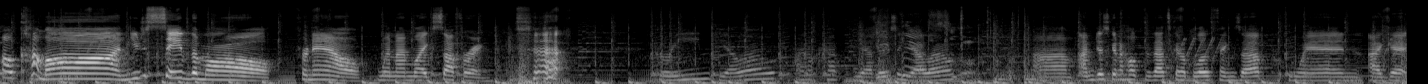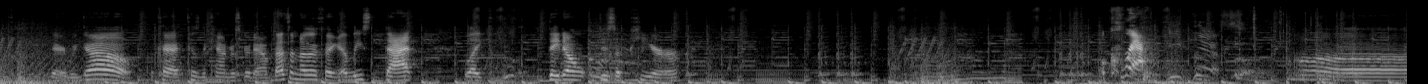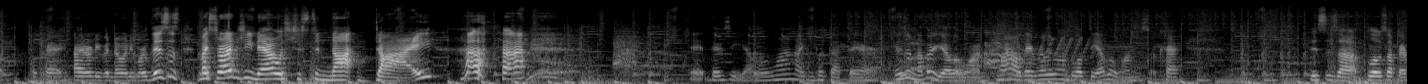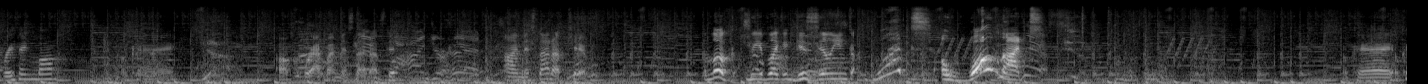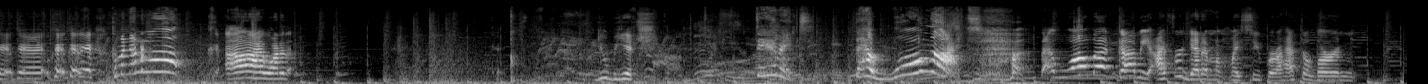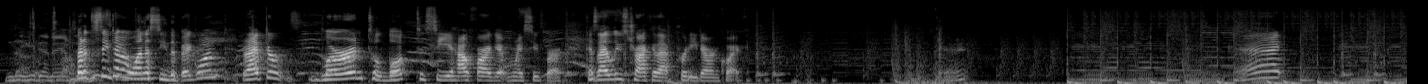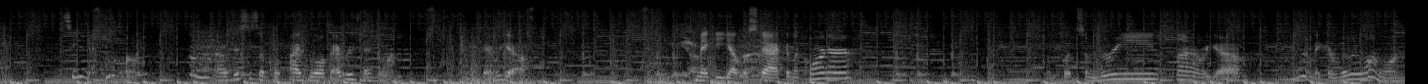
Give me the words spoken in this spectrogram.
Oh, come on! You just save them all for now when I'm like suffering. Green, yellow. I don't have. Yeah, there's a yellow. Um, I'm just gonna hope that that's gonna blow things up when I get. There we go. Okay, because the counters go down. That's another thing. At least that, like, they don't disappear. Oh crap! Uh, okay, I don't even know anymore. This is my strategy now is just to not die. okay, there's a yellow one. I can put that there. There's another yellow one. Wow, they really want to blow up the yellow ones. Okay. This is uh blows up everything, bomb. Okay. Oh crap! I messed that up. Too. I messed that up too. Look, we have like a gazillion. What? A walnut? Okay, okay, okay, okay, okay, okay. Come on, no, no, no! Ah, I wanted. that. Okay. You bitch! Damn it! That walnut! that walnut got me. I forget it, my super. I have to learn but at the same time, I want to see the big one. But I have to learn to look to see how far I get with my super. Because I lose track of that pretty darn quick. Okay. Okay. Oh, this is a I blow up everything one. There we go. Make a yellow stack in the corner. Put some green. There we go. I'm gonna make a really long one.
